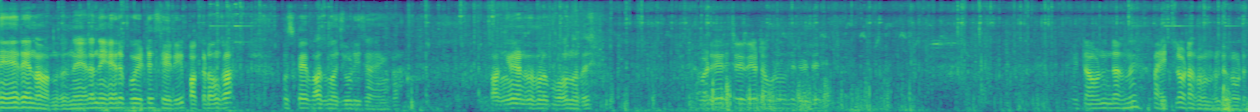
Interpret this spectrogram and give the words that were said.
നേരെ എന്നാ പറഞ്ഞത് നേരെ നേരെ പോയിട്ട് ശരി പക്കടോങ്ക ഉസ്കൈ ബാദ് മജൂടി ചായങ്ക അപ്പം അങ്ങനെയാണ് നമ്മൾ പോകുന്നത്. ഇവിടെ ഒരു ചെറിയ ടൗൺ വന്നിട്ടുണ്ട്. ഈ ടൗണിന്റെ അന്ന് റൈറ്റിലോട്ടാണ് വന്നിട്ട് റോഡ്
